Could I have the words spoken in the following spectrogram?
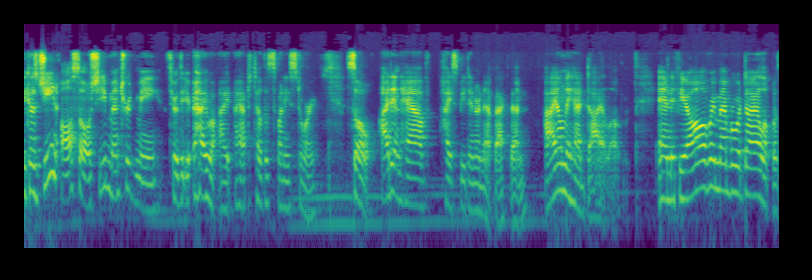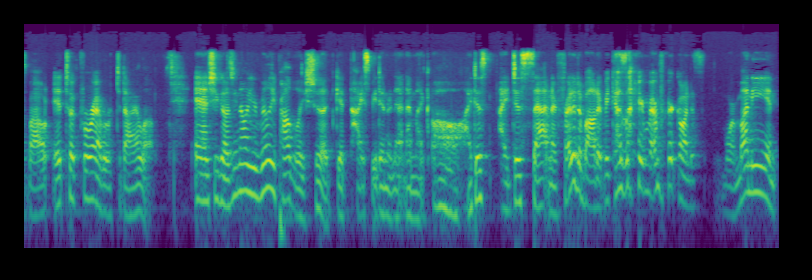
Because Jean also, she mentored me through the, I, I have to tell this funny story. So I didn't have high speed internet back then. I only had dial up. And if you all remember what dial up was about, it took forever to dial up. And she goes, you know, you really probably should get high speed internet. And I'm like, oh, I just I just sat and I fretted about it because I remember going to more money and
